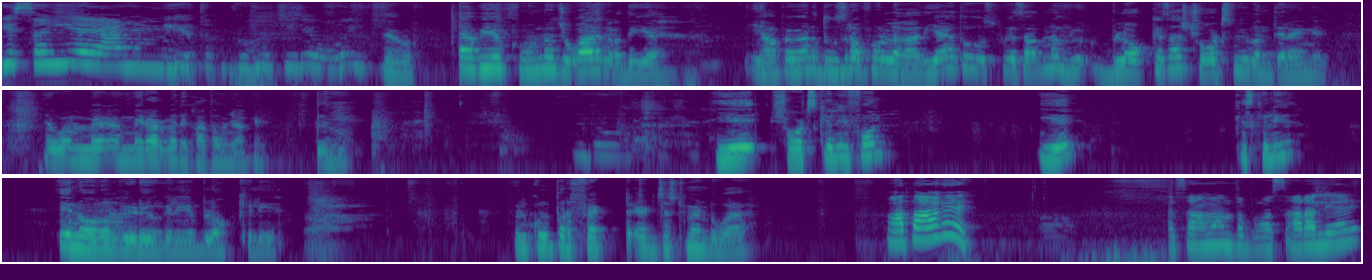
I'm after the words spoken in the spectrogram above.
ये सही है यार मम्मी ये तो दोनों चीज़ें हो गई। देखो अभी एक फ़ोन में जुगाड़ कर दिया है। यहाँ पे मैंने दूसरा फ़ोन लगा दिया है तो उसके साथ ना ब्लॉग के साथ शॉर्ट्स भी बनते रहेंगे। देखो मैं मिरर में दिखाता हूँ जाके। देखो। ये शॉर्ट्स के लिए फ़ोन ये किसके लिए? ये नॉर्मल वीडियो के लिए ब्लॉग के लिए। बिल्कुल परफेक्ट एडजस्टमेंट हुआ है। आप आ गए? सामान तो बहुत सारा ले आए।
